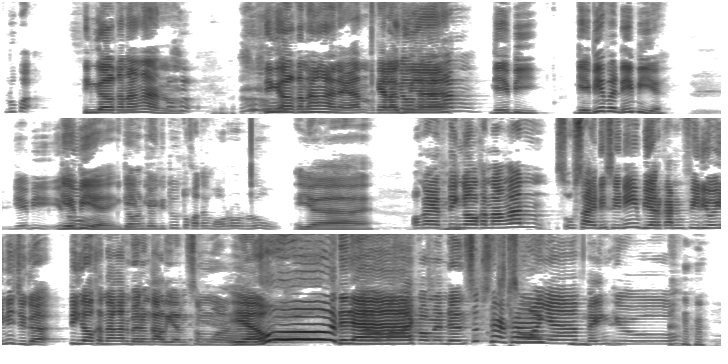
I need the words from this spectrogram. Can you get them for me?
Lupa. tinggal kenangan tinggal kenangan ya kan kayak Tinggal lagunya kenangan Gaby Gaby apa Debbie ya Gaby. Itu Gaby ya, Jangan Gaby. kayak gitu tuh katanya horor lu. iya Oke, tinggal kenangan usai di sini biarkan video ini juga tinggal kenangan bareng kalian semua. iya uh Jangan lupa dadah like, comment dan subscribe semuanya. Thank you.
